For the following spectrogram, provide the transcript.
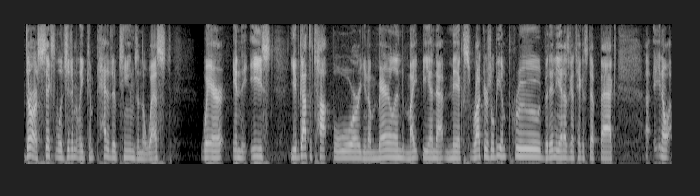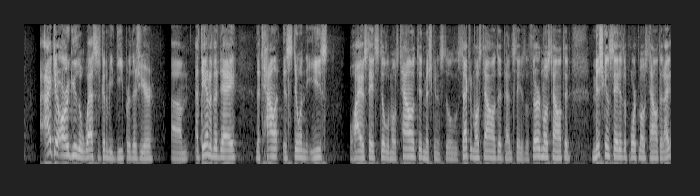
there are six legitimately competitive teams in the West. Where in the East, You've got the top four. You know, Maryland might be in that mix. Rutgers will be improved, but Indiana's going to take a step back. Uh, you know, I could argue the West is going to be deeper this year. Um, at the end of the day, the talent is still in the East. Ohio State's still the most talented. Michigan is still the second most talented. Penn State is the third most talented. Michigan State is the fourth most talented. I,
